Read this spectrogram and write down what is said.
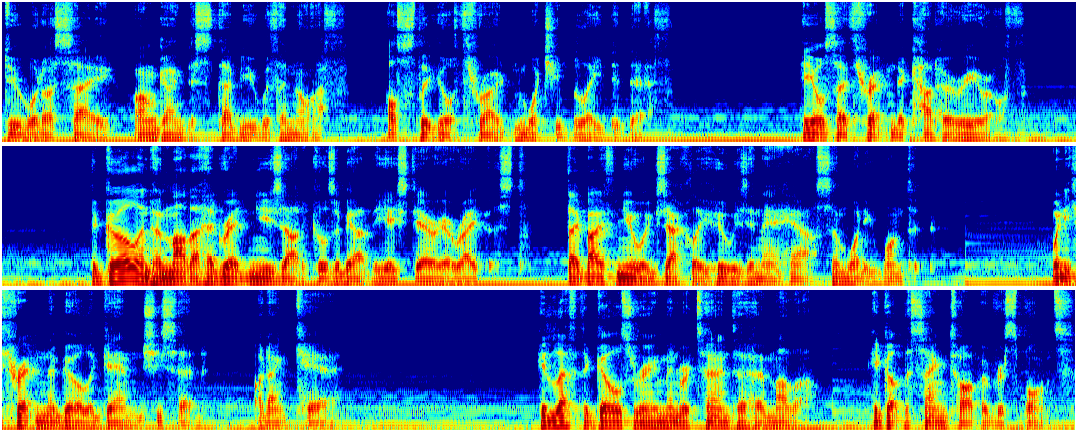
Do what I say, I'm going to stab you with a knife. I'll slit your throat and watch you bleed to death. He also threatened to cut her ear off. The girl and her mother had read news articles about the East Area rapist, they both knew exactly who was in their house and what he wanted. When he threatened the girl again, she said, I don't care. He left the girl's room and returned to her mother. He got the same type of response.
